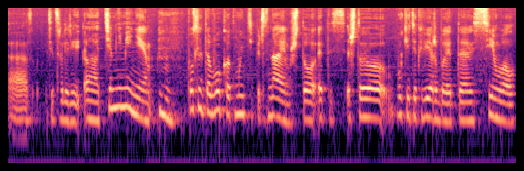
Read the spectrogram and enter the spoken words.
э, отец Валерий, э, тем не менее, после того, как мы теперь знаем, что, это, что букетик вербы – это символ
